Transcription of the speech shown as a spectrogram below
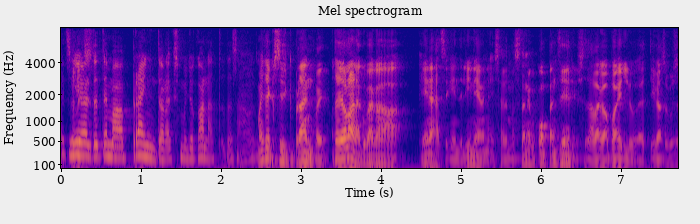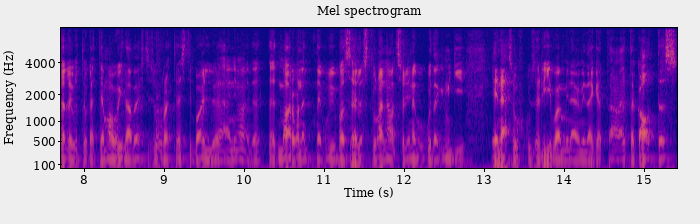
nii-öelda oleks... tema bränd oleks muidu kannatada saanud. ma ei tea, kas isegi bränd, vaid ta ei ole nagu väga enesekindel inimene, selles mõttes ta nagu kompenseerib seda väga palju, et igasugu selle jutuga, et tema võidab hästi suurelt ja hästi palju ja niimoodi, et, et ma arvan, et nagu juba sellest tulenevalt see oli nagu kuidagi mingi eneseuhkuse riivamine või midagi, et ta, et ta kaotas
